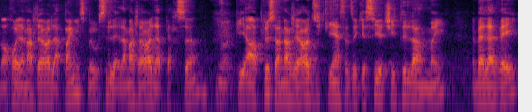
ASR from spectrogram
Dans le fond, il y a la marge d'erreur de la pince, mais aussi de la, la marge d'erreur de la personne. Ouais. Puis en plus, la marge d'erreur du client, c'est-à-dire que s'il a cheaté le lendemain, ben, la veille,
